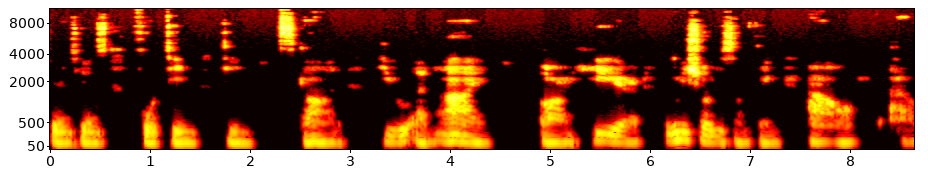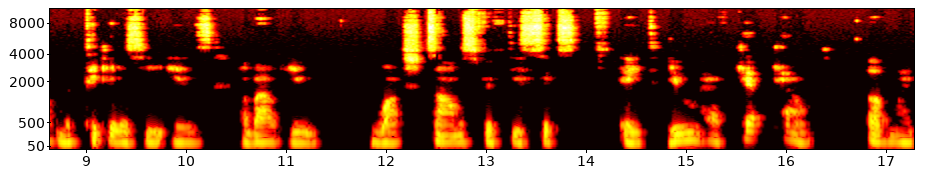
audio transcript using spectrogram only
Corinthians 14, 14. God, you and I are here. Let me show you something, how, how meticulous He is about you. Watch Psalms 56, 8. You have kept count of my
